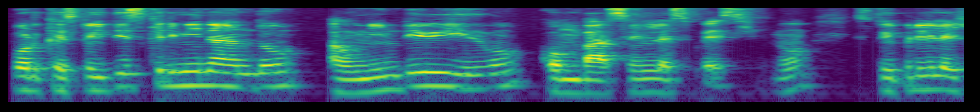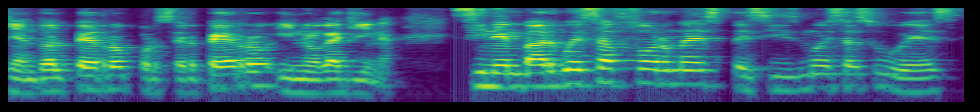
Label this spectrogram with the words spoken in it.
porque estoy discriminando a un individuo con base en la especie, ¿no? Estoy privilegiando al perro por ser perro y no gallina. Sin embargo, esa forma de especismo es a su vez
